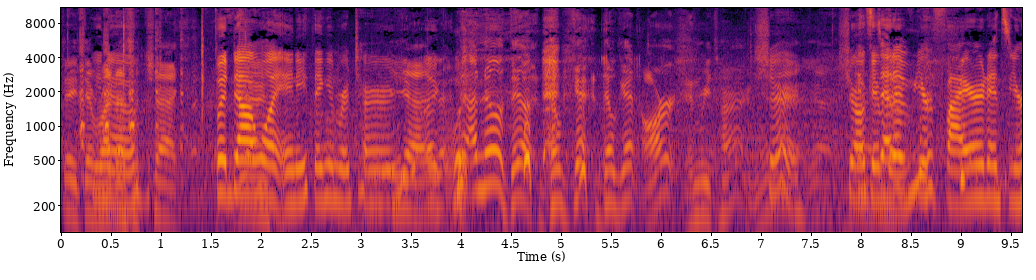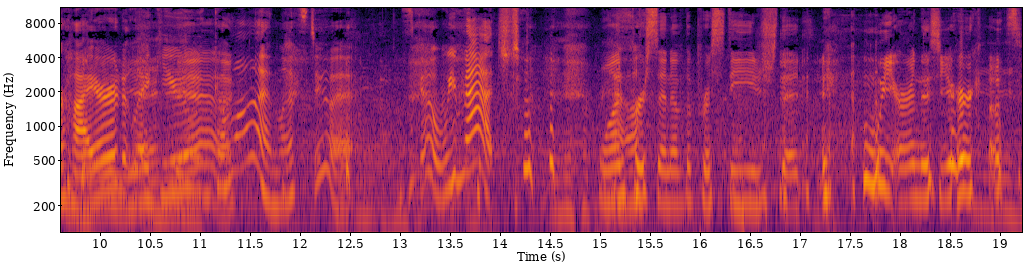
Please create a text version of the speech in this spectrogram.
They, they you write us a check. But not Yeah. want anything in return. Yeah, Like, I know they'll, they'll get they'll get art in return. Sure. yeah. Sure, I'll Instead of you're fired, it's you're hired. Yeah, like you, yeah. come on, let's do it. Let's go. We matched. One percent of the prestige that we earn this year goes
